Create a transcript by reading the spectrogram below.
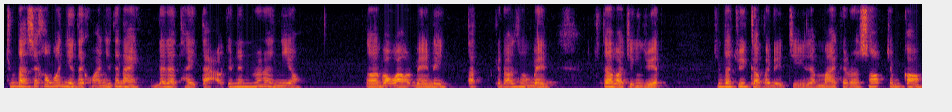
chúng ta sẽ không có nhiều tài khoản như thế này, đây là thầy tạo cho nên rất là nhiều. Rồi bỏ qua một bên đi, tắt cái đó sang một bên. Chúng ta vào trình duyệt, chúng ta truy cập vào địa chỉ là microsoft.com.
